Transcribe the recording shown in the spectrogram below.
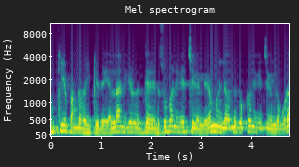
முக்கிய பங்கு வகிக்குது. எல்லா நிகழ்வு சுப நிகழ்ச்சிகள்லையும் இல்லை வந்து துக்க நிகழ்ச்சிகளில் கூட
